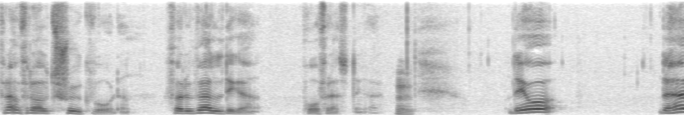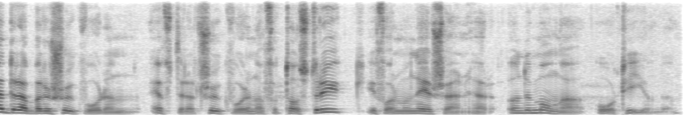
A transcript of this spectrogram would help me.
framförallt sjukvården, för väldiga påfrestningar. Mm. Det, har, det här drabbade sjukvården efter att sjukvården har fått ta stryk i form av nedskärningar under många årtionden.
